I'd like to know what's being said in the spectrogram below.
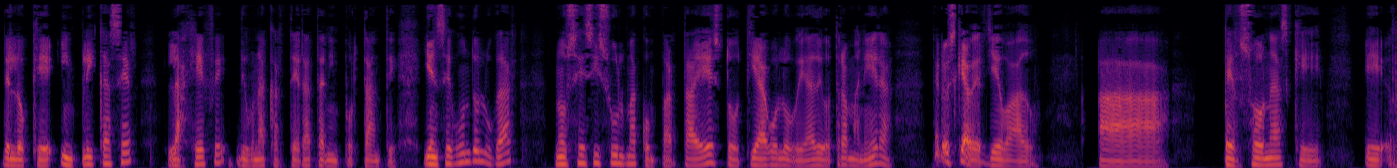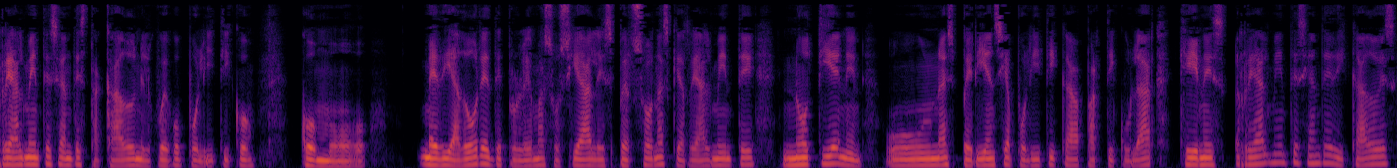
de lo que implica ser la jefe de una cartera tan importante. Y en segundo lugar, no sé si Zulma comparta esto o Tiago lo vea de otra manera, pero es que haber llevado a personas que eh, realmente se han destacado en el juego político como mediadores de problemas sociales, personas que realmente no tienen una experiencia política particular, quienes realmente se han dedicado es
